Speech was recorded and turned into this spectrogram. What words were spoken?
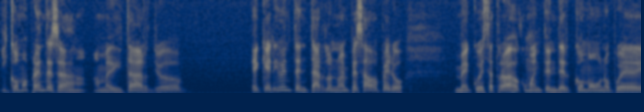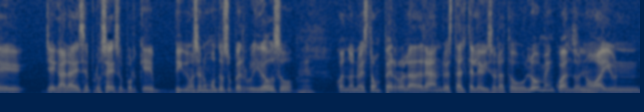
¿Y cómo aprendes a, a meditar? Yo he querido intentarlo, no he empezado, pero me cuesta trabajo como entender cómo uno puede llegar a ese proceso, porque vivimos en un mundo súper ruidoso. Cuando no está un perro ladrando, está el televisor a todo volumen. Cuando Sí. no hay un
